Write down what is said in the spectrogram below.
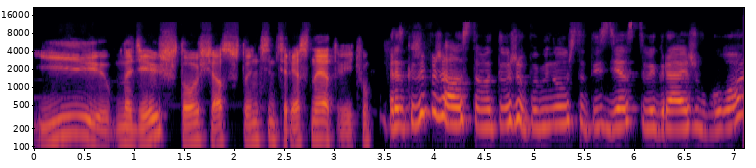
И надеюсь, что сейчас что-нибудь интересное отвечу. Расскажи, пожалуйста, вот ты уже упомянул, что ты с детства играешь в Го.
